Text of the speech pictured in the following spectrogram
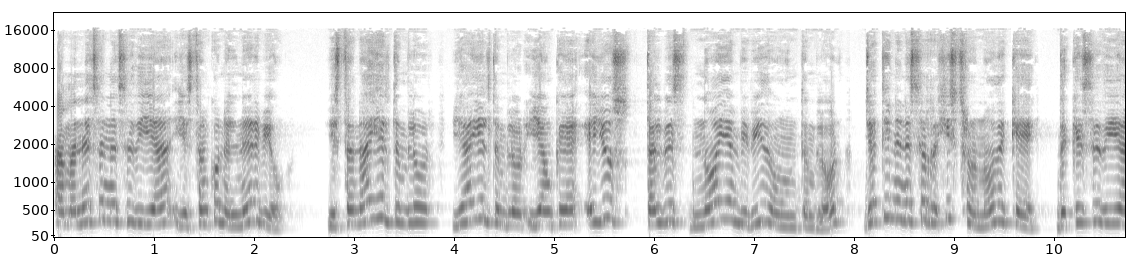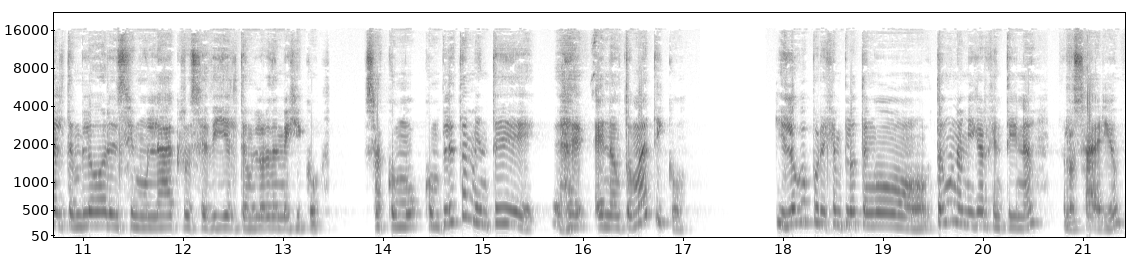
amanecen ese día y están con el nervio, y están, hay el temblor, y hay el temblor. Y aunque ellos tal vez no hayan vivido un temblor, ya tienen ese registro, ¿no? De que, de que ese día el temblor, el simulacro, ese día el temblor de México. O sea, como completamente eh, en automático. Y luego, por ejemplo, tengo, tengo una amiga argentina, Rosario.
